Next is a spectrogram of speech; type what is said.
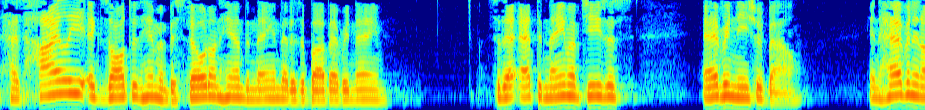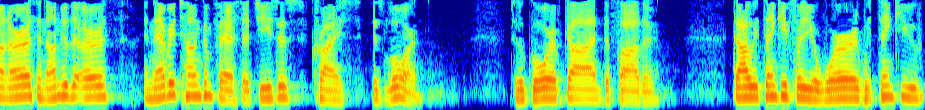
has highly exalted him and bestowed on him the name that is above every name, so that at the name of Jesus every knee should bow, in heaven and on earth and under the earth, and every tongue confess that Jesus Christ is Lord, to the glory of God the Father. God, we thank you for your word. We thank you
